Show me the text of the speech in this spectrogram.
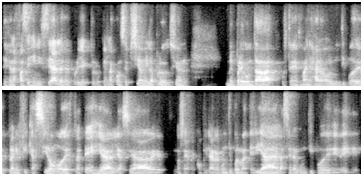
desde las fases iniciales del proyecto, lo que es la concepción y la producción, me preguntaba, ¿ustedes manejaron algún tipo de planificación o de estrategia, ya sea, no sé, recopilar algún tipo de material, hacer algún tipo de, de,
